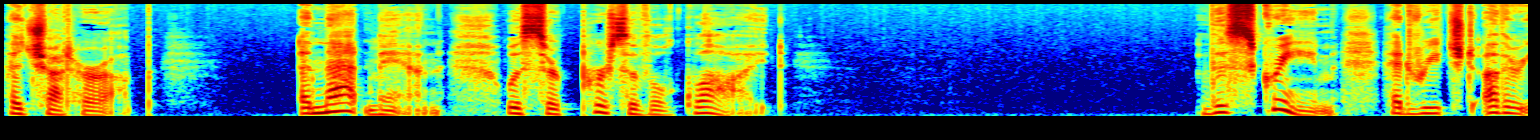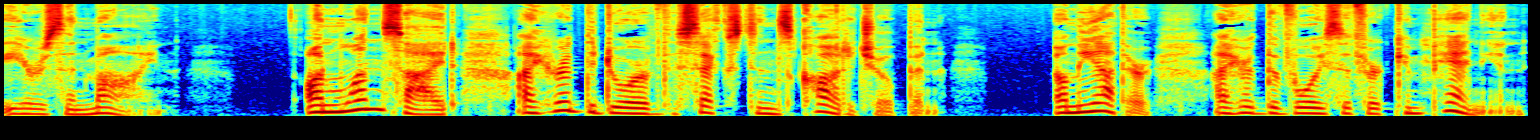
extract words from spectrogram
had shut her up, and that man was Sir Percival Glyde. The scream had reached other ears than mine. On one side, I heard the door of the sexton's cottage open. On the other, I heard the voice of her companion,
